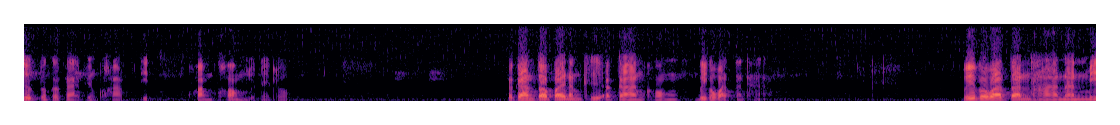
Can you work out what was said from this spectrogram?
สุดมันก็กลายเป็นความติดความคล้องอยู่ในโลกประการต่อไปนั้นคืออาการของวิภวตัณหา วิภวตัณหานั้นมี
